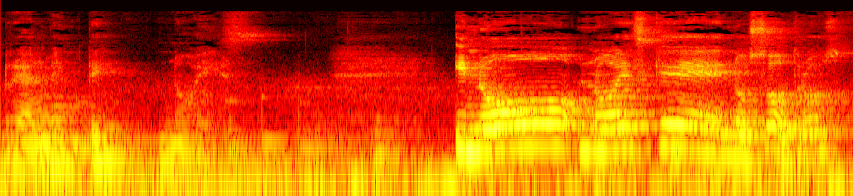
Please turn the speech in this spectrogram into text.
realmente no es. Y no, no es que nosotros,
